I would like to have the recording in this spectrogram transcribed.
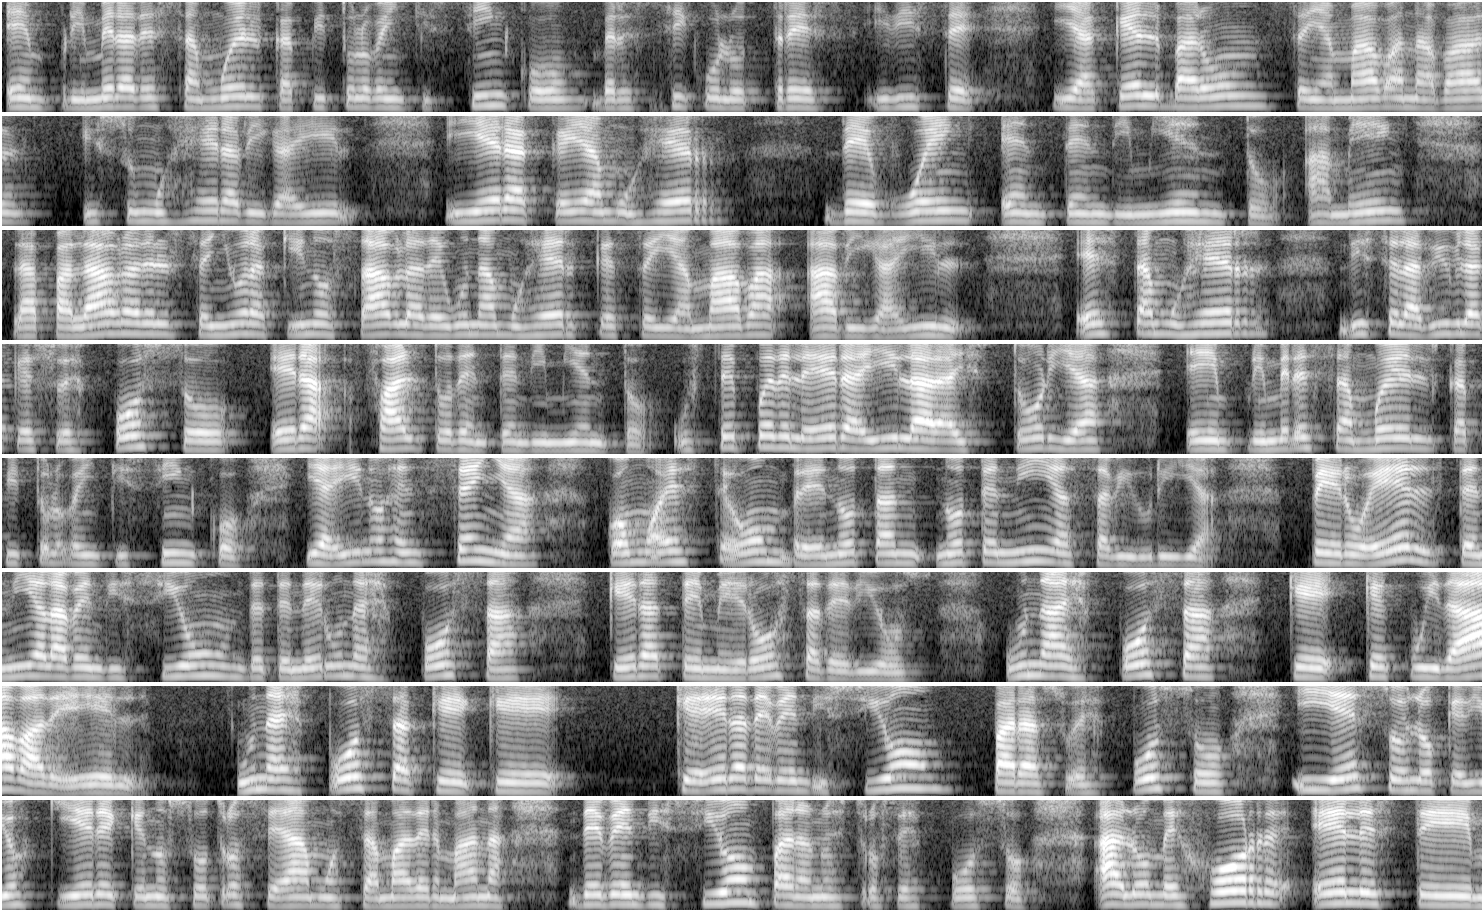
en Primera de Samuel capítulo 25 versículo 3 y dice, y aquel varón se llamaba Nabal y su mujer Abigail y era aquella mujer de buen entendimiento. Amén. La palabra del Señor aquí nos habla de una mujer que se llamaba Abigail. Esta mujer dice la Biblia que su esposo era falto de entendimiento. Usted puede leer ahí la, historia en 1 Samuel capítulo 25 y ahí nos enseña cómo este hombre no, tan, no tenía sabiduría, pero él tenía la bendición de tener una esposa que era temerosa de Dios, una esposa que, que cuidaba de él, una esposa que, que, que era de bendición para su esposo y eso es lo que Dios quiere que nosotros seamos, amada hermana, de bendición para nuestros esposos. A lo mejor él este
